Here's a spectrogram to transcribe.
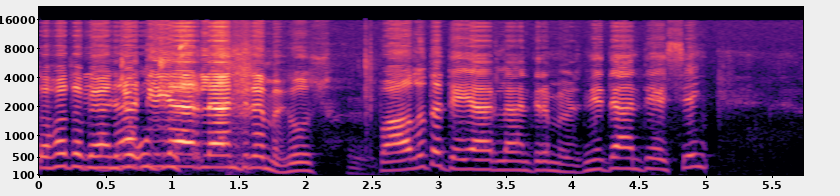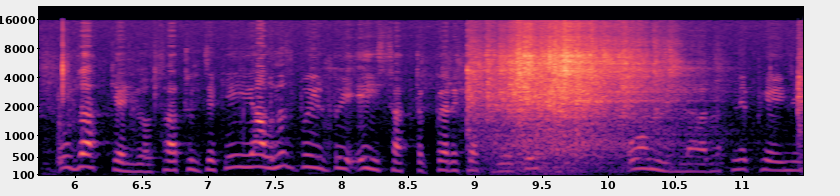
daha da bence ucuz. değerlendiremiyoruz. Bağlı da değerlendiremiyoruz. Neden dersen uzak geliyor satılacak. iyi. Yalnız bu yıl bu iyi sattık bereket versin. 10 milyarlık ne peynir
